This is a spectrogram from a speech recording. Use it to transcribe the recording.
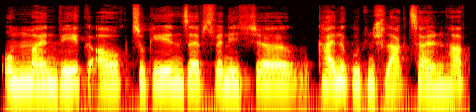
um meinen Weg auch zu gehen, selbst wenn ich äh, keine guten Schlagzeilen habe.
